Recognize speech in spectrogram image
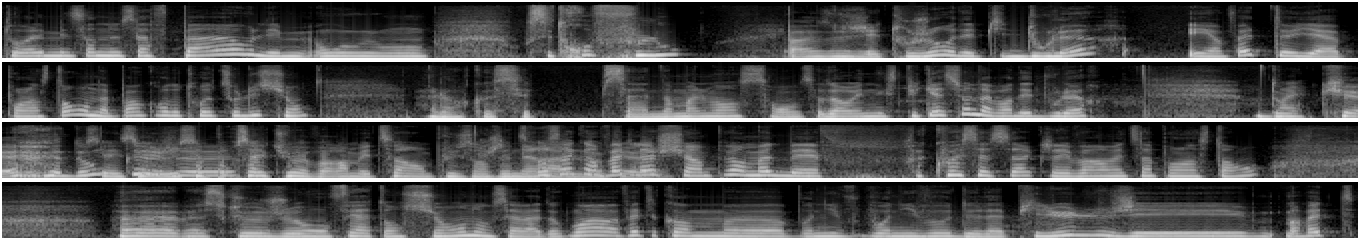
toi, les médecins ne savent pas, où, les- où on- où c'est trop flou. Par exemple, j'ai toujours des petites douleurs, et en fait, il y a, pour l'instant, on n'a pas encore trouvé de solution. Alors que c'est ça normalement ça, ça doit avoir une explication d'avoir des douleurs. Donc euh, donc C'est c'est- je- c'est pour ça que tu vas voir un médecin en plus en c'est général. pour ça qu'en fait là je suis un peu en mode mais pff, à quoi ça sert que j'aille voir un médecin pour l'instant? Euh, parce que je, on fait attention, donc ça va. Donc moi, en fait, comme euh, au niveau, au niveau de la pilule, j'ai, en fait,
